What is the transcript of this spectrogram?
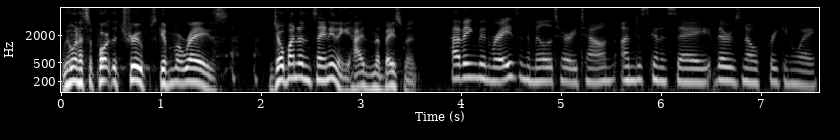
We want to support the troops. Give them a raise. Joe Biden doesn't say anything. He hides in the basement. Having been raised in a military town, I'm just gonna say there's no freaking way.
